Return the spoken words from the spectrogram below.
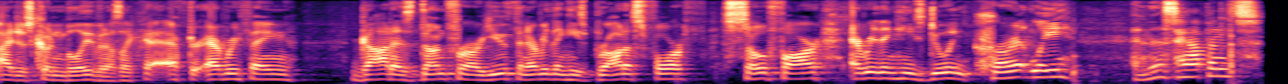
I just couldn't believe it. I was like, after everything God has done for our youth and everything He's brought us forth so far, everything He's doing currently, and this happens.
